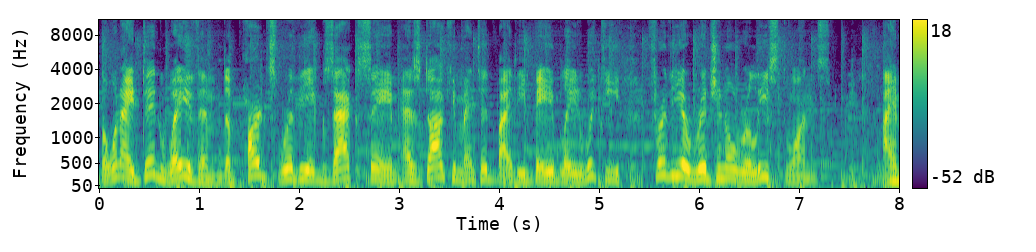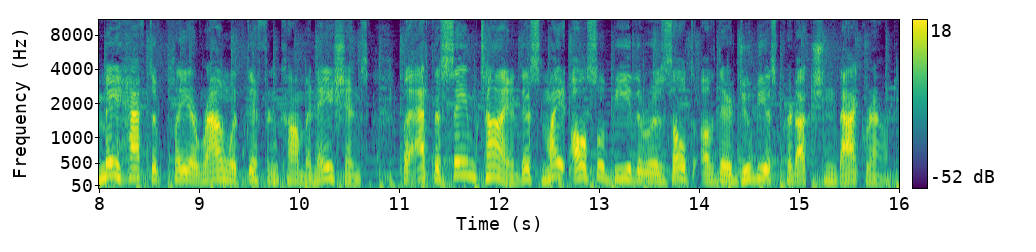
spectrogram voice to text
but when I did weigh them, the parts were the exact same as documented by the Beyblade Wiki for the original released ones. I may have to play around with different combinations, but at the same time, this might also be the result of their dubious production background.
